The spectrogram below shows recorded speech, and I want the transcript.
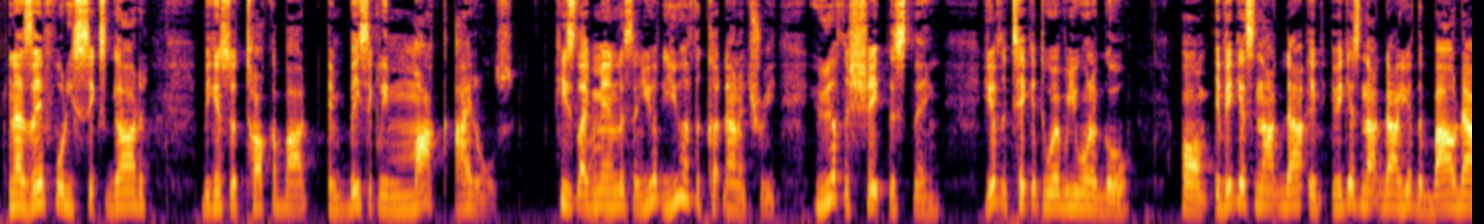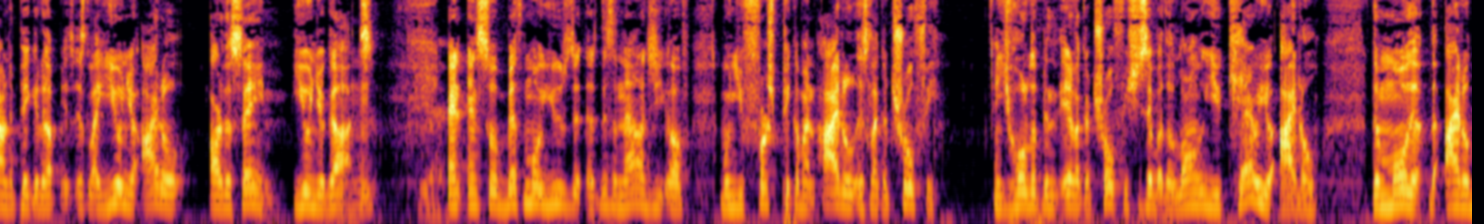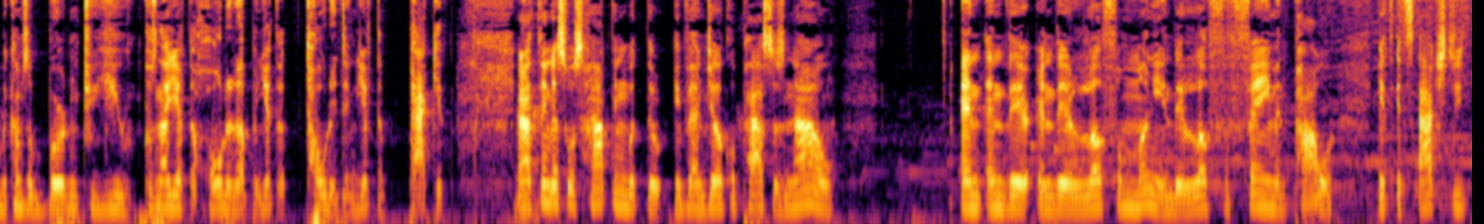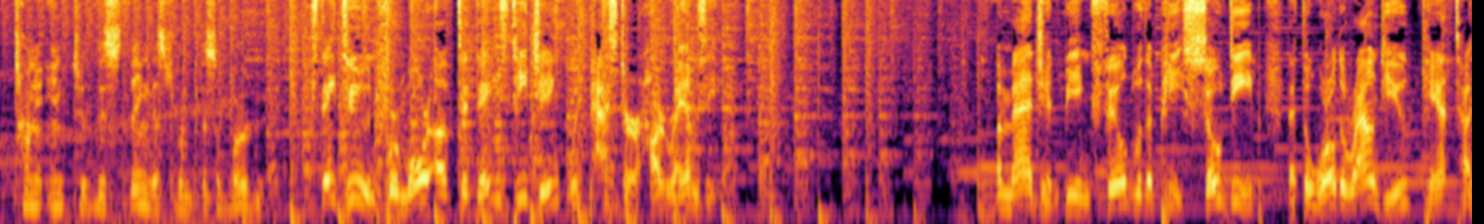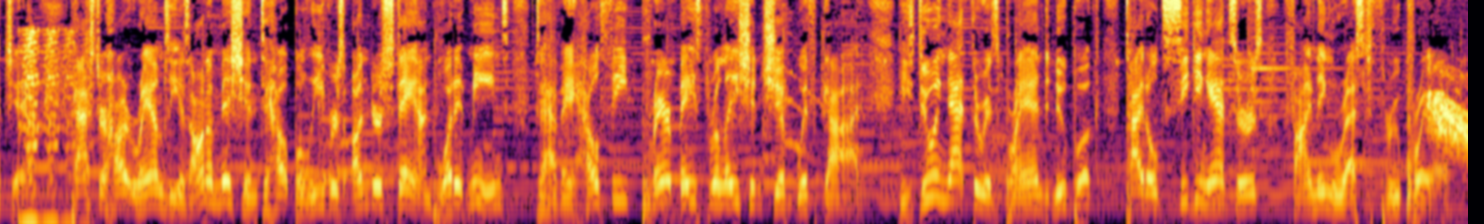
In Isaiah 46, God begins to talk about and basically mock idols. He's like, man, listen, you have you have to cut down a tree. You have to shape this thing. You have to take it to wherever you want to go. Um, if it gets knocked down, if, if it gets knocked down, you have to bow down to pick it up. It's, it's like you and your idol are the same. You and your gods. Yeah. And and so Beth Moore used uh, this analogy of when you first pick up an idol, it's like a trophy, and you hold it up in the air like a trophy. She said, but the longer you carry your idol, the more that the idol becomes a burden to you because now you have to hold it up and you have to tote it and you have to pack it. And I think that's what's happening with the evangelical pastors now and and their and their love for money and their love for fame and power. It, it's actually turning into this thing that's that's a burden. Stay tuned for more of today's teaching with Pastor Hart Ramsey. Imagine being filled with a peace so deep that the world around you can't touch it. Pastor Hart Ramsey is on a mission to help believers understand what it means to have a healthy, prayer based relationship with God. He's doing that through his brand new book titled Seeking Answers Finding Rest Through Prayer.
